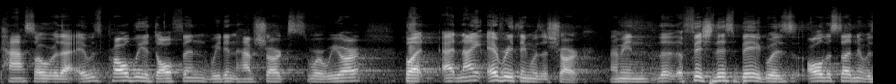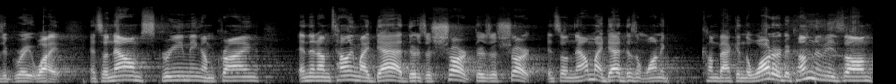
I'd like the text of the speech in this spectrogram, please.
pass over that. It was probably a dolphin. We didn't have sharks where we are. But at night, everything was a shark. I mean, the, the fish this big was all of a sudden it was a great white. And so now I'm screaming, I'm crying. And then I'm telling my dad, there's a shark, there's a shark. And so now my dad doesn't want to come back in the water to come to me. So I'm,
